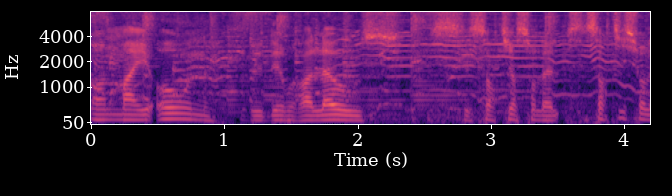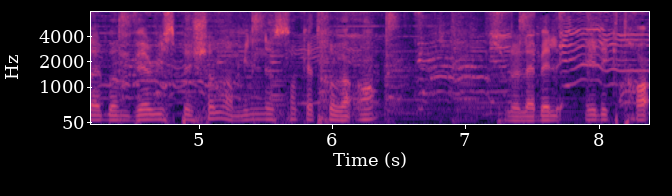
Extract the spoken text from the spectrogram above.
On My Own de Debra Laus. C'est sorti sur l'album Very Special en 1981 sur le label Electra.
